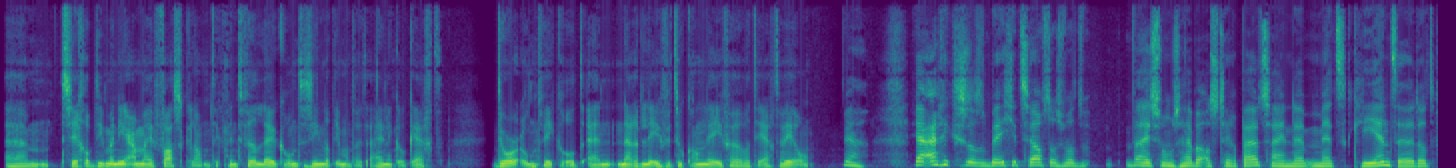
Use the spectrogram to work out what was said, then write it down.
ehm, zich op die manier aan mij vastklampt. Ik vind het veel leuker om te zien dat iemand uiteindelijk ook echt doorontwikkelt en naar het leven toe kan leven wat hij echt wil. Ja. ja, eigenlijk is dat een beetje hetzelfde als wat wij soms hebben als therapeut zijnde met cliënten. Dat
